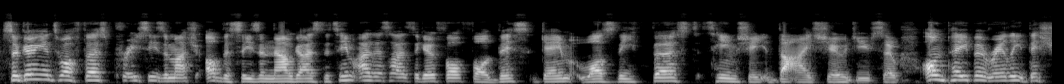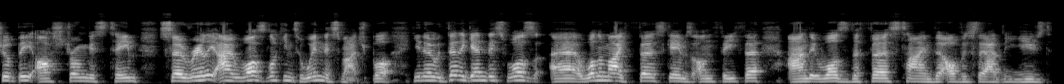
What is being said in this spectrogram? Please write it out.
So going into our first preseason match of the season now, guys, the team I decided to go for for this game was the first team sheet that I showed you. So on paper, really, this should be our strongest team. So really, I was looking to win this match. But, you know, then again, this was uh, one of my first games on FIFA, and it was the first time that obviously I'd used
